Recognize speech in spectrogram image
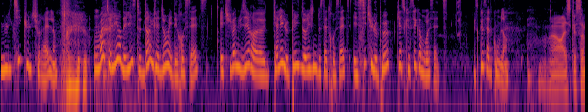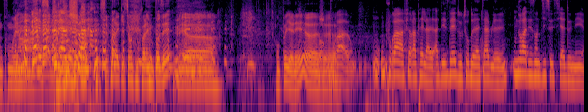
multiculturel. on va te lire des listes d'ingrédients et des recettes, et tu vas nous dire quel est le pays d'origine de cette recette, et si tu le peux, qu'est-ce que c'est comme recette? Est-ce que ça te convient? Alors, est-ce que ça me convient? Est-ce qu'il a le choix? C'est pas la question qu'il fallait me poser, mais euh, on peut y aller. Euh, on, pourra, faire appel à, des aides autour de la table. On aura des indices aussi à donner.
